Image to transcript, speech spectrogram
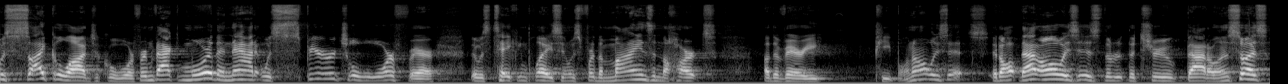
was psychological warfare. In fact, more than that, it was spiritual warfare that was taking place. And it was for the minds and the hearts of the very people. And always is. It all, that always is the, the true battle. And so, as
